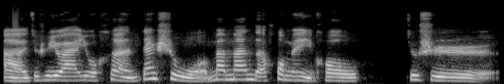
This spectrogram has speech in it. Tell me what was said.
呃，就是又爱又恨。但是我慢慢的后面以后，就是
